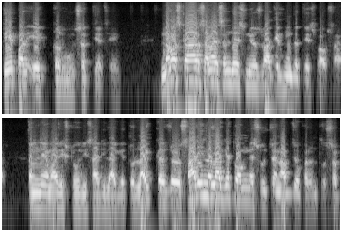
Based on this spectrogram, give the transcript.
તે પણ એક કરવું સત્ય છે. નમસ્કાર. સમય સંદેશ ન્યૂઝમાંથી હું દતેશ ભાવસાર તમને અમારી સ્ટોરી સારી લાગે તો લાઈક કરજો. સારી ન લાગે તો અમને સૂચન આપજો, પરંતુ સબસ્ક્રાઇબ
